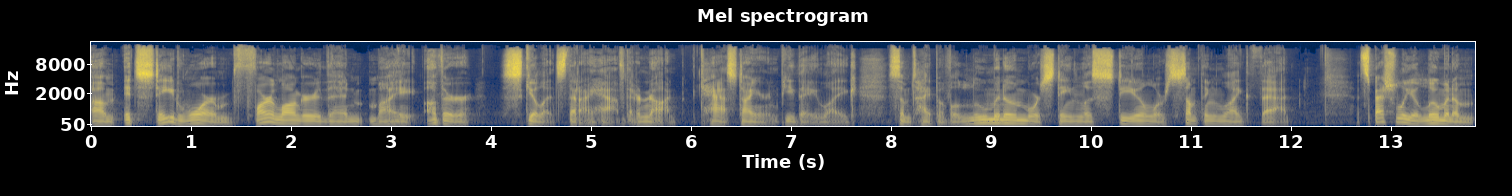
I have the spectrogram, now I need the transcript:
Um, it stayed warm far longer than my other skillets that I have that are not cast iron, be they like some type of aluminum or stainless steel or something like that. Especially aluminum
